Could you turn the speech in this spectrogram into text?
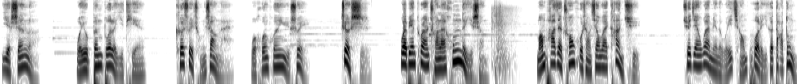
夜深了，我又奔波了一天。瞌睡虫上来，我昏昏欲睡。这时，外边突然传来“轰”的一声，忙趴在窗户上向外看去，却见外面的围墙破了一个大洞，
